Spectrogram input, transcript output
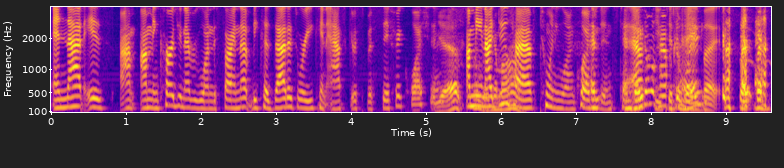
and that is I'm, I'm encouraging everyone to sign up because that is where you can ask your specific questions. Yes. I mean, I do on. have 21 questions and, to and ask you today, to but... but, but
